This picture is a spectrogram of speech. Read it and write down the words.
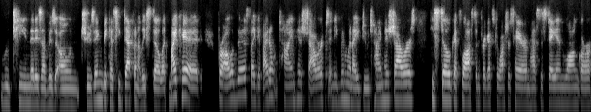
routine that is of his own choosing because he definitely still like my kid for all of this like if i don't time his showers and even when i do time his showers he still gets lost and forgets to wash his hair and has to stay in longer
